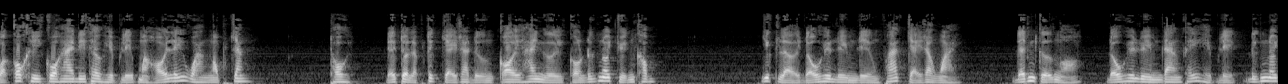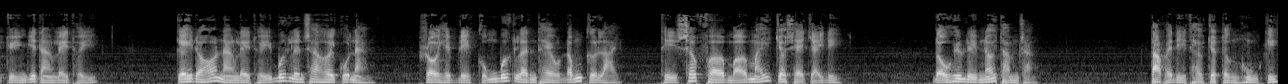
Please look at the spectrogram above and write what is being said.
hoặc có khi cô hai đi theo hiệp liệt mà hỏi lấy hoàng ngọc chăng? Thôi, để tôi lập tức chạy ra đường coi hai người còn đứng nói chuyện không. Dứt lời, đỗ hiếu liêm liền phát chạy ra ngoài. Đến cửa ngõ, đỗ hiếu liêm đang thấy hiệp liệt đứng nói chuyện với nàng lệ thủy. Kế đó, nàng lệ thủy bước lên xa hơi của nàng, rồi hiệp liệt cũng bước lên theo đóng cửa lại thì shopper mở máy cho xe chạy đi. Đỗ hiếu liêm nói thầm rằng, ta phải đi theo cho từng hung kiết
